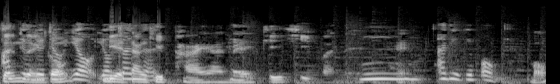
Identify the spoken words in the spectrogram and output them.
真人讲，对有有真人当去拍安尼嘿，去翕安尼，嗯，啊，你有去报名？无？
